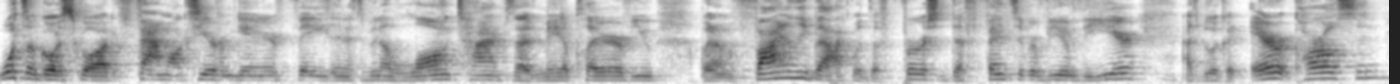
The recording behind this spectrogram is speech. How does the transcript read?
What's up, Go Squad? Famox here from Game On Your Face, and it's been a long time since I've made a player review, but I'm finally back with the first defensive review of the year as we look at Erik Karlsson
